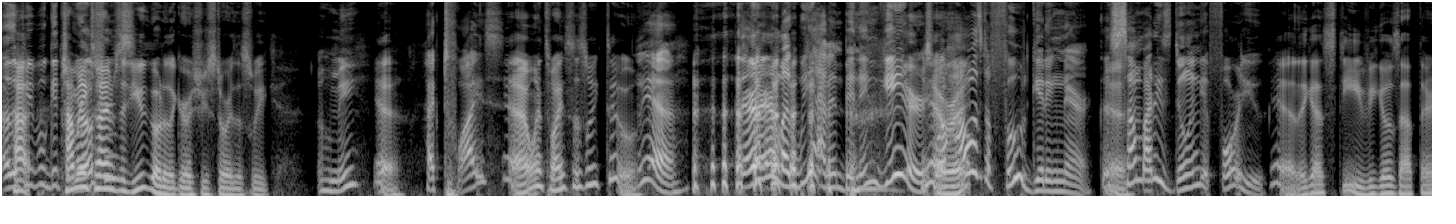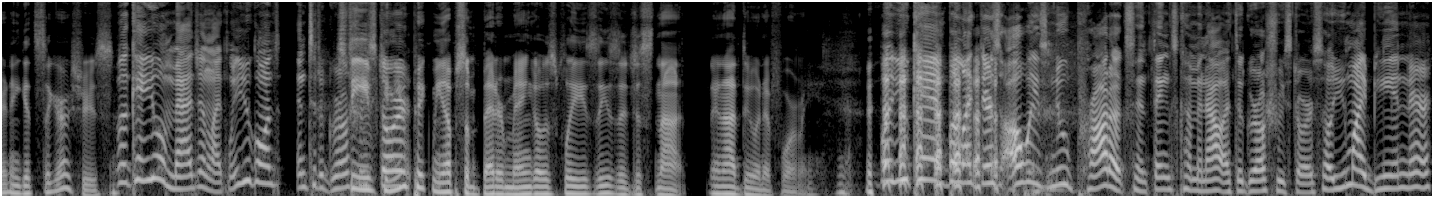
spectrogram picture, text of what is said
other How- people get. How many times did you go to the grocery store this week? Who, me? Yeah. Like twice. Yeah, I went twice this week too. Yeah, they're, like we haven't been in years. Yeah, well, right. is the food getting there? Because Yeah. somebody's doing it for you. Yeah, they got Steve. He goes out there and he gets the groceries. But can you imagine, like when you go in- into the grocery Steve, store? Steve, can you pick me up some better mangoes, please? These are just not. They're not doing it for me. but you can't. But like, there's always new products and things coming out at the grocery store. So you might be in there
